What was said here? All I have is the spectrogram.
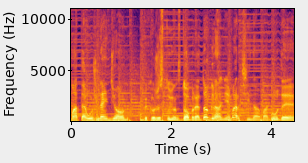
Mateusz Lędzion, wykorzystując dobre dogranie Marcina Magudy.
